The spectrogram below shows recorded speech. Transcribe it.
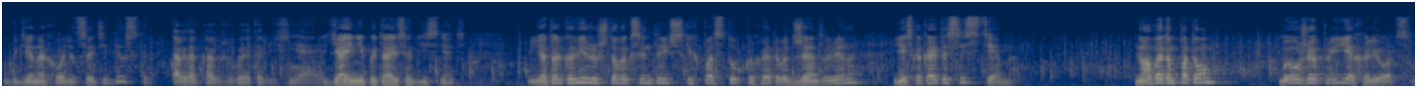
где находятся эти бюсты. Тогда как же вы это объясняете? Я и не пытаюсь объяснять. Я только вижу, что в эксцентрических поступках этого джентльмена есть какая-то система. Но об этом потом. Мы уже приехали, Уотсон.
